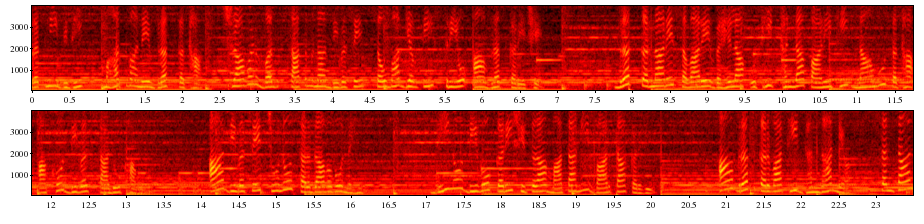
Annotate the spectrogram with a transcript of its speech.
વ્રતની વિધિ, મહત્વને વ્રત કથા. શ્રાવણ વદ સાતમના દિવસે સૌભાગ્યવતી સ્ત્રીઓ આ વ્રત કરે છે. વ્રત કરનારે સવારે વહેલા ઉઠી ઠંડા પાણીથી નાહવું તથા આખો દિવસ તાડું ખાવું. આ દિવસે ચૂલો સળગાવવો નહીં. ધીનો દીવો કરી શીતળા માતાની વાર્તા કરવી. આ વ્રત કરવાથી ધનધાન્ય, સંતાન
